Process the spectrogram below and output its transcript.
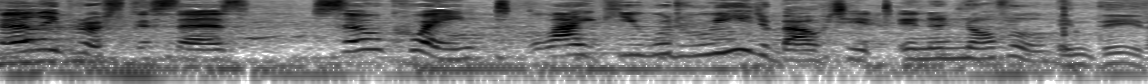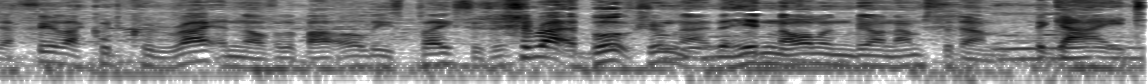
Hurley Brusker says, so quaint, like you would read about it in a novel. Indeed, I feel I could could write a novel about all these places. I should write a book, shouldn't I? The Hidden Holland Beyond Amsterdam, the guide.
